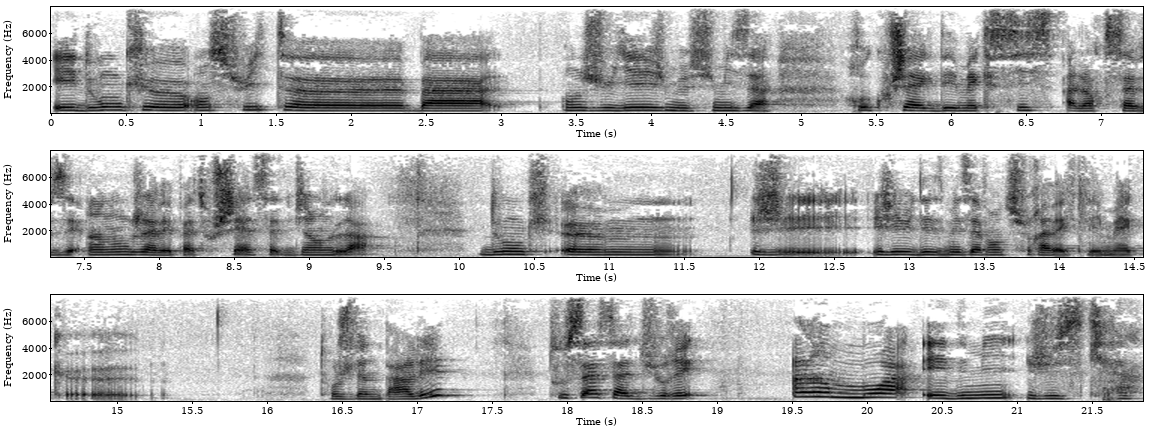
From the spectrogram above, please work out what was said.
Et donc euh, ensuite, euh, bah, en juillet, je me suis mise à recoucher avec des mecs cis alors que ça faisait un an que j'avais pas touché à cette viande-là. Donc euh, j'ai eu des mésaventures avec les mecs dont je viens de parler. Tout ça, ça a duré un mois et demi jusqu'à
